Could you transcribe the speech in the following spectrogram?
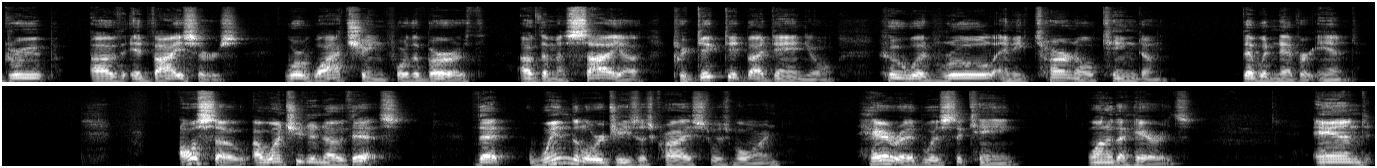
group of advisors were watching for the birth of the Messiah predicted by Daniel, who would rule an eternal kingdom that would never end. Also, I want you to know this that when the Lord Jesus Christ was born, Herod was the king, one of the Herods, and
